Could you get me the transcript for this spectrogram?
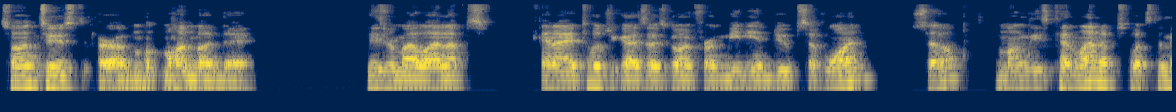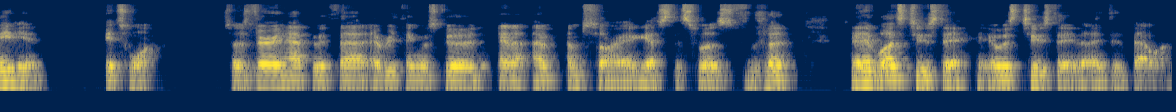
So on Tuesday or um, on Monday, these were my lineups. And I told you guys I was going for a median dupes of one. So among these 10 lineups, what's the median? It's one. So I was very happy with that. Everything was good. And I, I'm sorry, I guess this was the, and it was Tuesday. It was Tuesday that I did that one.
